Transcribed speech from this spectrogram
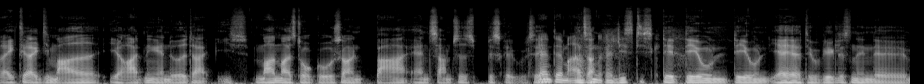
rigtig, rigtig meget i retning af noget, der i meget, meget stor gåsøjne bare er en samtidsbeskrivelse. Ja, det er meget altså, sådan realistisk. Det, det, er jo en, det er jo en, ja, ja, det er jo virkelig sådan en... Øh,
